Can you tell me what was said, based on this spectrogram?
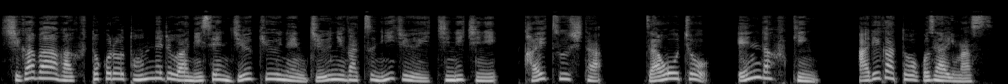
シガバーが懐トンネルは2019年12月21日に開通した。蔵王町、円田付近。ありがとうございます。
